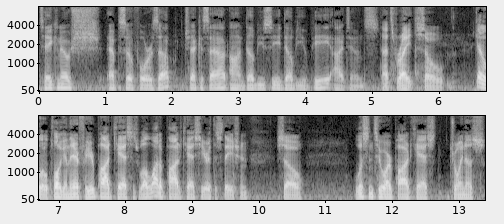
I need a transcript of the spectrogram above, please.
Take no shh. Episode four is up. Check us out on WCWP iTunes. That's right. So get a little plug in there for your podcast as well. A lot of podcasts here at the station. So listen to our podcast. Join us.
